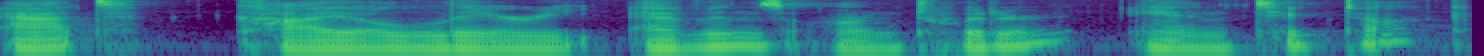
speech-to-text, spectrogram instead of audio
at Kyle Larry Evans on Twitter and TikTok.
